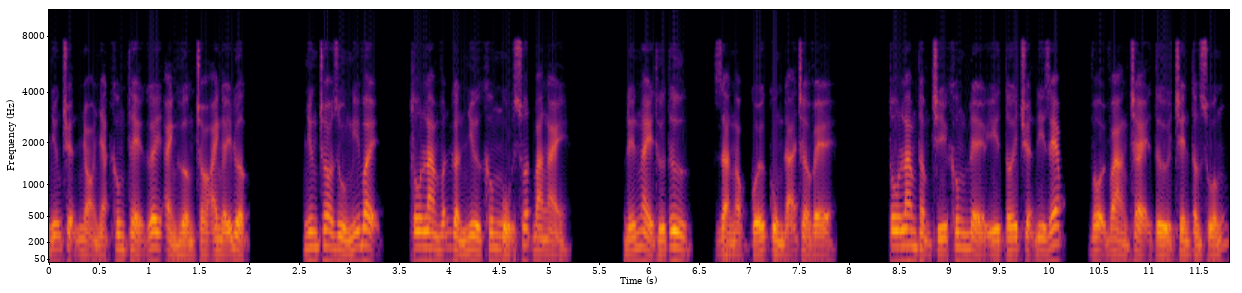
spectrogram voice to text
những chuyện nhỏ nhặt không thể gây ảnh hưởng cho anh ấy được. Nhưng cho dù nghĩ vậy, tô lam vẫn gần như không ngủ suốt ba ngày. Đến ngày thứ tư giả ngọc cuối cùng đã trở về. Tô lam thậm chí không để ý tới chuyện đi dép, vội vàng chạy từ trên tầng xuống.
